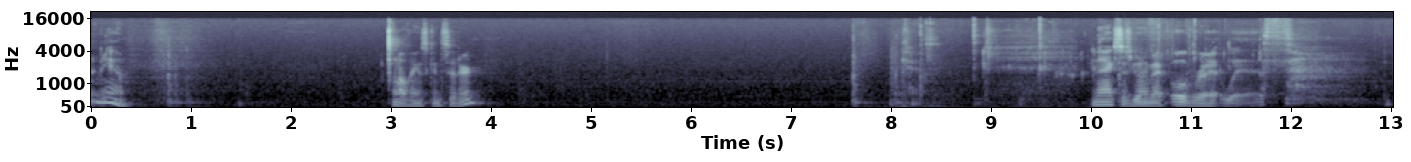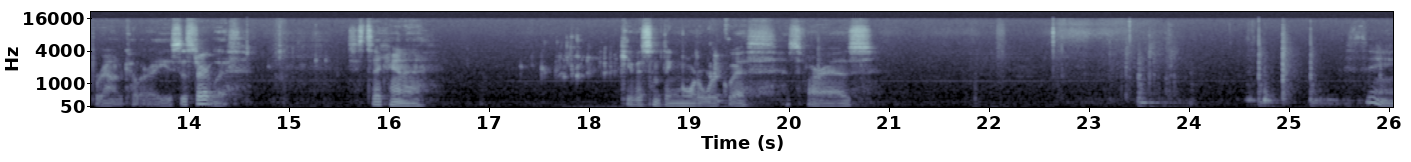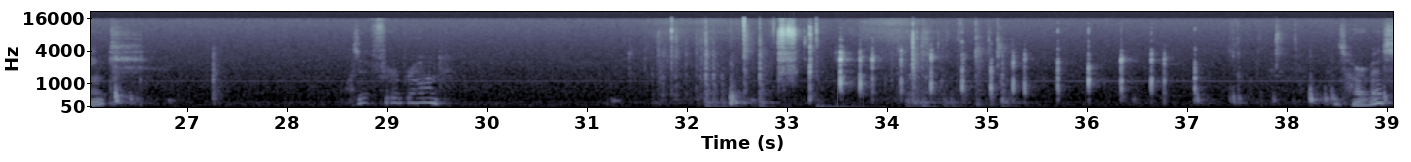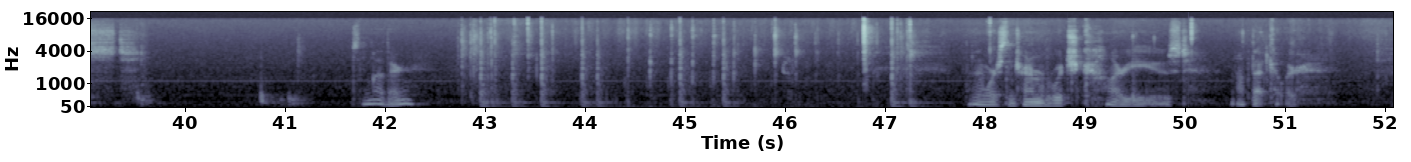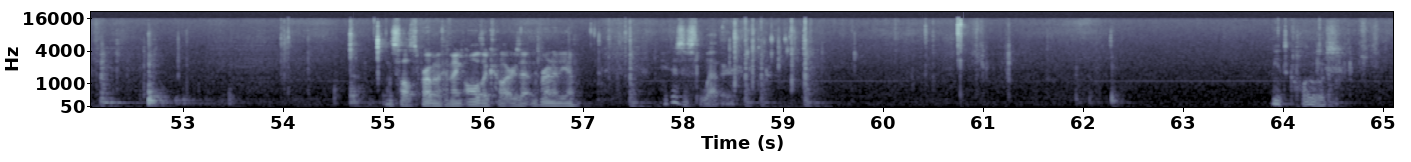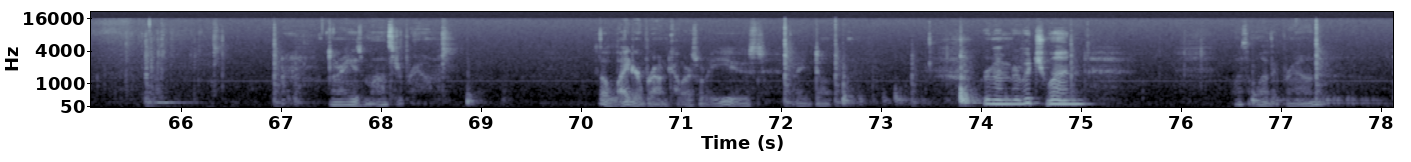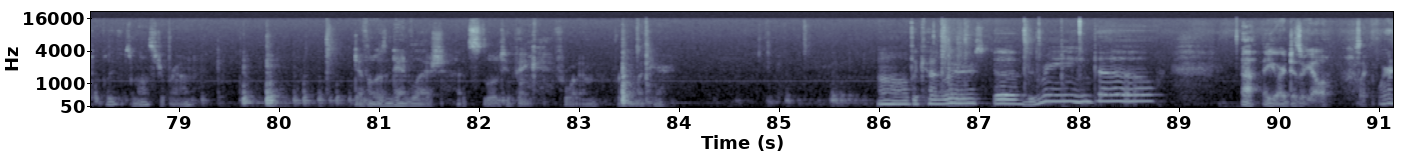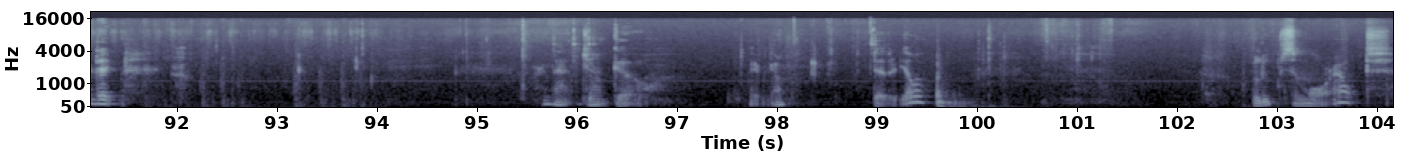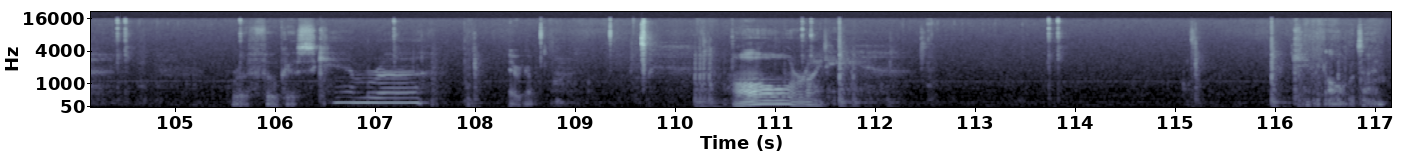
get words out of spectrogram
Yeah. All things considered. Okay. Next is going back over it with the brown color I used to start with. Just to kind of give us something more to work with as far as I think I'm trying to remember which color you used. Not that color. That solves the problem of having all the colors out in front of you. Here's this leather. It's close. Or I use Monster Brown. It's a lighter brown color is what I used. I don't remember which one. It wasn't leather brown. Believe it was Monster Brown. Definitely wasn't tan flesh. That's a little too pink for what I'm working with here. All the colors of the rainbow. Ah, there you are, desert yellow. I was like, where did where'd that junk go? There we go. Desert yellow. Bloop some more out. Refocus camera. There we go. Alrighty. Can't be all the time.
